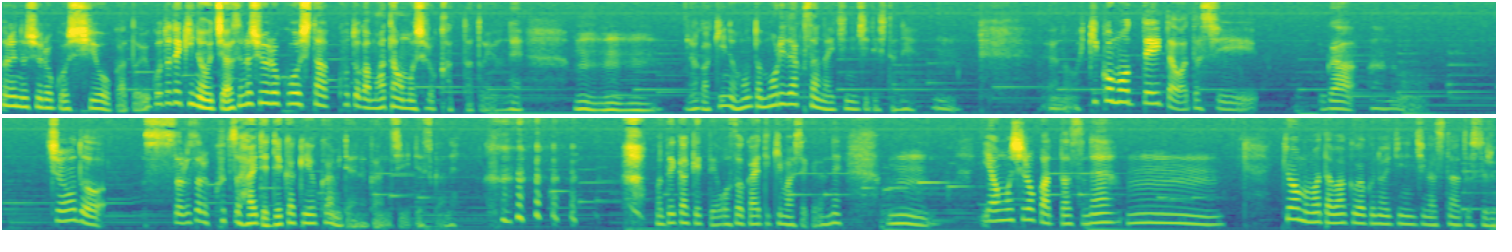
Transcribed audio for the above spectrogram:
それの収録をしようかということで昨日打ち合わせの収録をしたことがまた面白かったというね。うんうんうん。なんか昨日本当盛りだくさんな一日でしたね、うん、あの引きこもっていた私があのちょうどそろそろ靴履いて出かけようかみたいな感じですかね。もう出かけて遅帰ってきましたけどね。うん。いや面白かったですね。うん。今日もまたワクワクの一日がスタートする。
